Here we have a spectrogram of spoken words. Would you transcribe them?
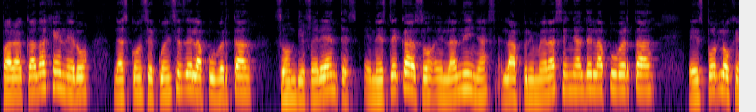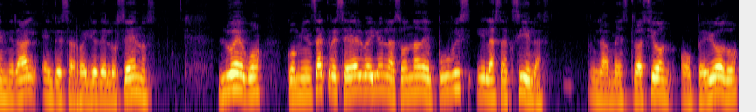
Para cada género, las consecuencias de la pubertad son diferentes. En este caso, en las niñas, la primera señal de la pubertad es por lo general el desarrollo de los senos. Luego, Comienza a crecer el vello en la zona del pubis y las axilas. La menstruación o periodo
